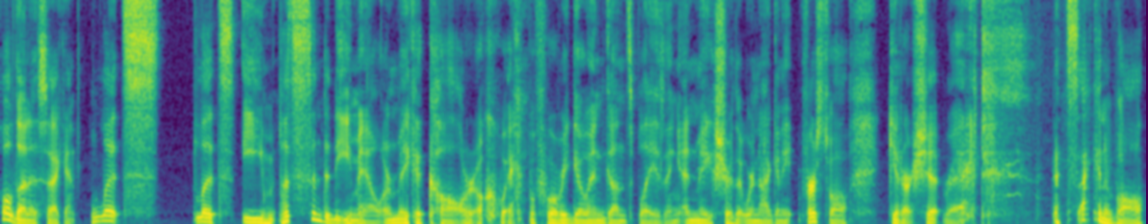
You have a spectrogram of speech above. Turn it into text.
"Hold on a second. Let's let's e let's send an email or make a call real quick before we go in guns blazing and make sure that we're not going to first of all get our shit wrecked." and second of all,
